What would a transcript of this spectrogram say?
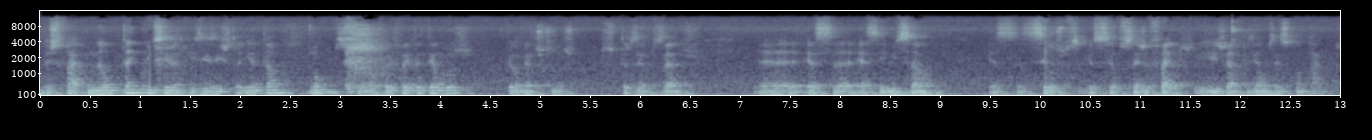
mas de facto não tenho conhecimento que isso exista. E então, bom, se não foi feito até hoje, pelo menos nos 300 anos, eh, essa, essa emissão, esse selo, esse selo seja feito e já fizemos esse contacto.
